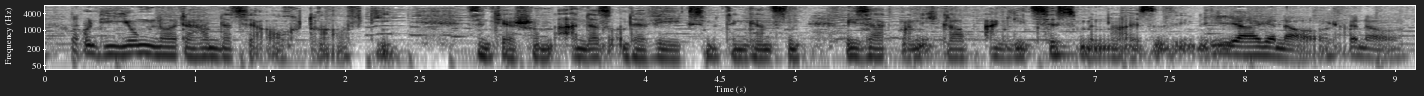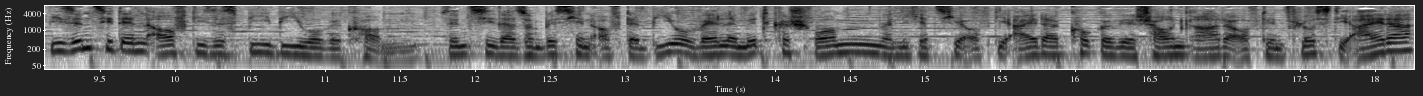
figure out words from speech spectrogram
Und die jungen Leute haben das ja auch drauf. Die sind ja schon anders unterwegs mit den ganzen, wie sagt man, ich glaube, Anglizismen heißen sie nicht. Ja, genau, genau. Wie sind Sie denn auf dieses Bi-Bio gekommen? Sind Sie da so ein bisschen auf der Bio-Welle mitgeschwommen? Wenn ich jetzt hier auf die Eider gucke, wir schauen gerade auf den Fluss, die Eider,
